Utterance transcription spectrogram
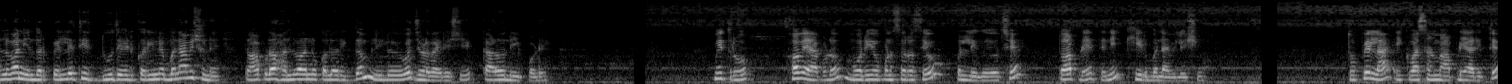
હલવાની અંદર પહેલેથી જ દૂધ એડ કરીને બનાવીશું ને, તો આપણો હલવાનો કલર એકદમ લીલો એવો જળવાઈ રહેશે, કાળો નહીં પડે. મિત્રો, હવે આપણો મોરિયો પણ સરસ એવો પલ્લી ગયો છે, તો આપણે તેની ખીર બનાવી લઈશું. તો પહેલાં એક વાસણમાં આપણે આ રીતે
